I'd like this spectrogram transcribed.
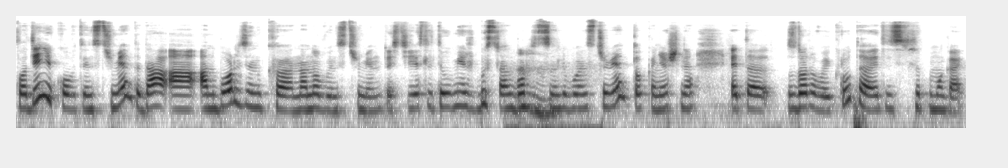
владение какого-то инструмента, да, а анбординг на новый инструмент. То есть, если ты умеешь быстро анбордиться uh-huh. на любой инструмент, то, конечно, это здорово и круто, это действительно помогает.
